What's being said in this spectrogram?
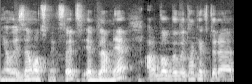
miały za mocny chwyt, jak dla mnie, albo były takie, które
